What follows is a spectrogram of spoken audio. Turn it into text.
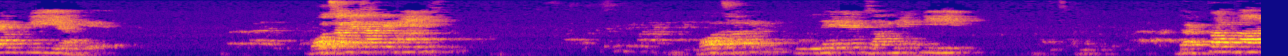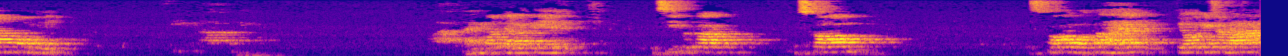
एम पी भोजन ले जाने की भोजन ले जाने की हेम्पर कहलाते हैं। इसी प्रकार इसका स्टॉल होता है क्योरी चढ़ाना।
